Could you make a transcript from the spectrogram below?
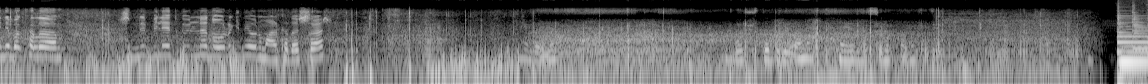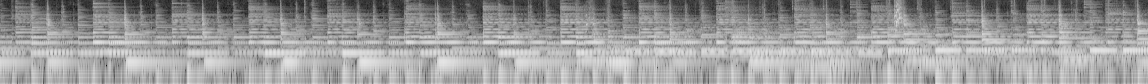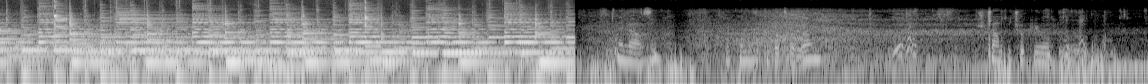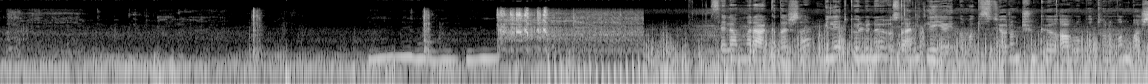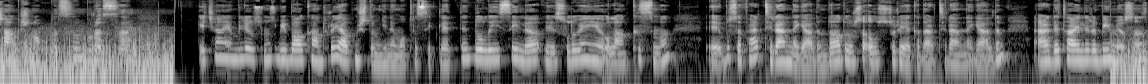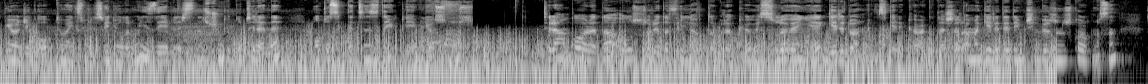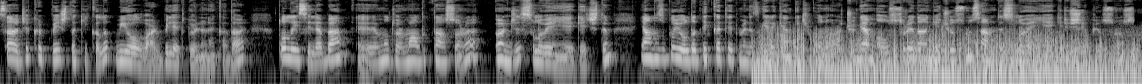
Hadi bakalım. Şimdi Bilet Gölü'ne doğru gidiyorum arkadaşlar. Niye böyle? Boşta duruyor ama hayırlısı bakalım. Selamlar arkadaşlar. Bilet Gölü'nü özellikle yayınlamak istiyorum. Çünkü Avrupa turumun başlangıç noktası burası. Geçen yıl biliyorsunuz bir Balkan turu yapmıştım yine motosiklette. Dolayısıyla e, Slovenya olan kısmı e, bu sefer trenle geldim. Daha doğrusu Avusturya'ya kadar trenle geldim. Eğer detayları bilmiyorsanız bir önceki Optima Express videolarımı izleyebilirsiniz. Çünkü bu trene motosikletinizi de yükleyebiliyorsunuz. Tren bu arada Avusturya'da Finland'da bırakıyor ve Slovenya'ya geri dönmeniz gerekiyor arkadaşlar. Ama geri dediğim için gözünüz korkmasın. Sadece 45 dakikalık bir yol var Bilet Gölü'ne kadar. Dolayısıyla ben e, motorumu aldıktan sonra önce Slovenya'ya geçtim. Yalnız bu yolda dikkat etmeniz gereken iki konu var. Çünkü hem Avusturya'dan geçiyorsunuz hem de Slovenya'ya giriş yapıyorsunuz.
